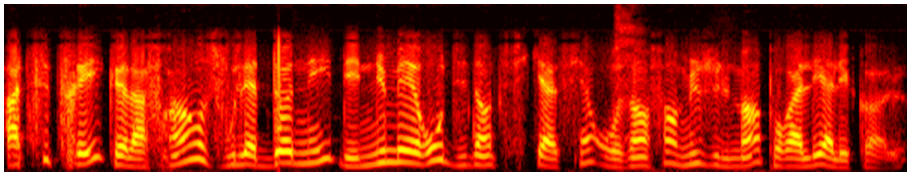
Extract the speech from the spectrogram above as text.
a titré que la France voulait donner des numéros d'identification aux enfants musulmans pour aller à l'école.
